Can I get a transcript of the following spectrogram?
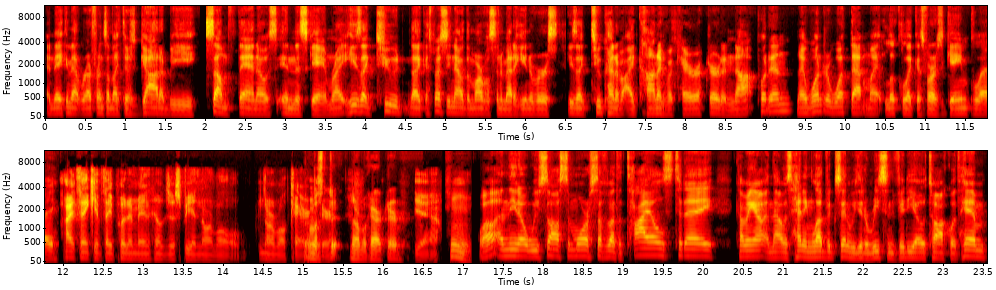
and making that reference. I'm like, there's got to be some Thanos in this game, right? He's like too, like, especially now with the Marvel Cinematic Universe, he's like too kind of iconic of a character to not put in. And I wonder what that might look like as far as gameplay. I think if they put him in, he'll just be a normal normal character. Almost normal character. Yeah. Hmm. Well, and you know, we saw some more stuff about the tiles today coming out, and that was Henning Ludvigsen. We did a recent video talk with him,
